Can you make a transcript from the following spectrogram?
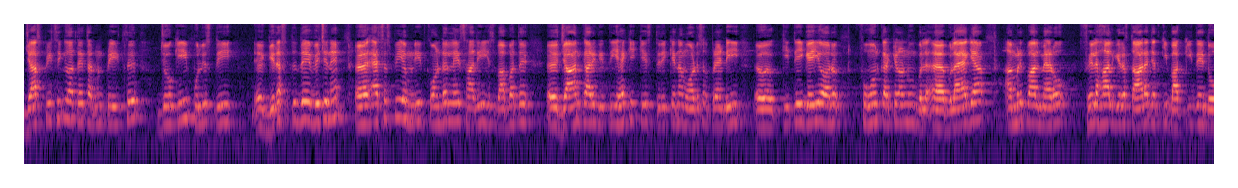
ਜਸਪ੍ਰੀਤ ਸਿੰਘ ਅਤੇ ਤਰਮਨਪ੍ਰੀਤ ਜੋ ਕਿ ਪੁਲਿਸ ਦੀ ਗ੍ਰਿਫ਼ਤ ਦੇ ਵਿੱਚ ਨੇ। ਐਸਐਸਪੀ ਅਮਨੀਤ ਕੌਂਡਲ ਨੇ ਸਾਰੀ ਇਸ ਬਾਬਤ ਜਾਣਕਾਰੀ ਦਿੱਤੀ ਹੈ ਕਿ ਕਿਸ ਤਰੀਕੇ ਨਾਲ ਮੋਡਸ ਆਪਰੈਂਡੀ ਕੀਤੀ ਗਈ ਔਰ ਫੋਨ ਕਰਕੇ ਉਹਨਾਂ ਨੂੰ ਬੁਲਾ- ਬੁਲਾਇਆ ਗਿਆ। ਅੰਮ੍ਰਿਤਪਾਲ ਮਹਿਰੋ ਫਿਲਹਾਲ ਗ੍ਰਿਫਤਾਰ ਹੈ, ਜਦਕਿ ਬਾਕੀ ਦੇ ਦੋ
